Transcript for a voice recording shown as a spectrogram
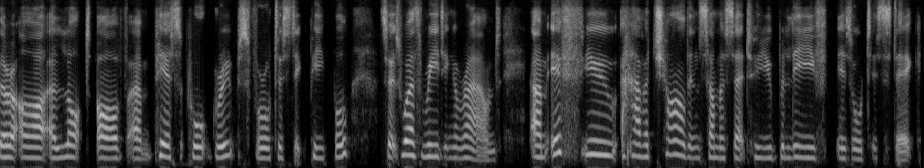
There are a lot of um, peer support groups for autistic people. So it's worth reading around. Um, if you have a child in Somerset who you believe is autistic,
